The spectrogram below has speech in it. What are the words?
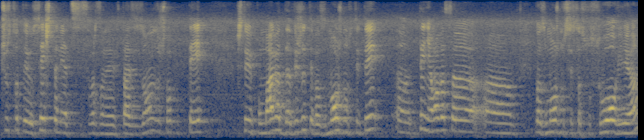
чувствата и усещанията си свързани в тази зона, защото те ще ви помагат да виждате възможностите. Те няма да са възможности с условия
